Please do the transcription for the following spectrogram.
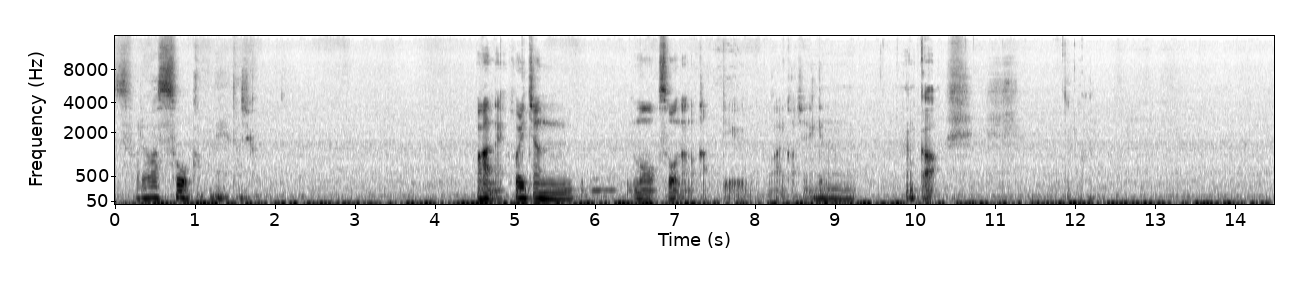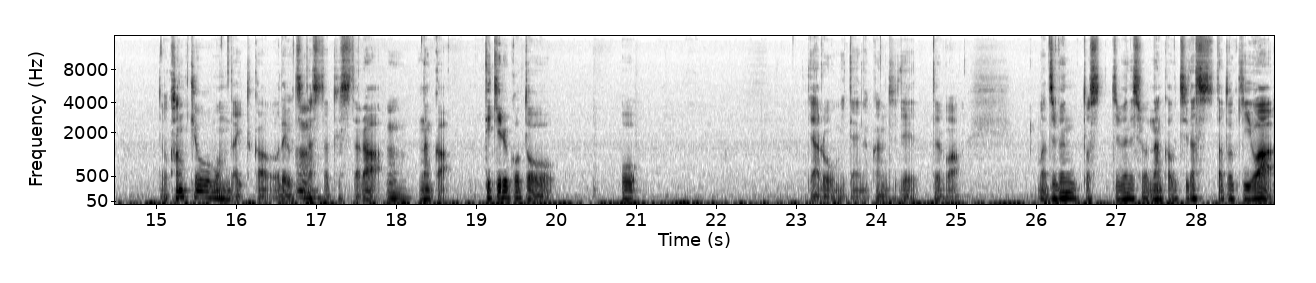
それはそうかもね確かわかんない。堀ちゃんもそうなのかっていうのがあるかもしれないけど、なんか環境問題とかで打ち出したとしたら、うん。なんかできることををやろうみたいな感じで例えば、まあ、自分とし自分でしょなんか打ち出した時は、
